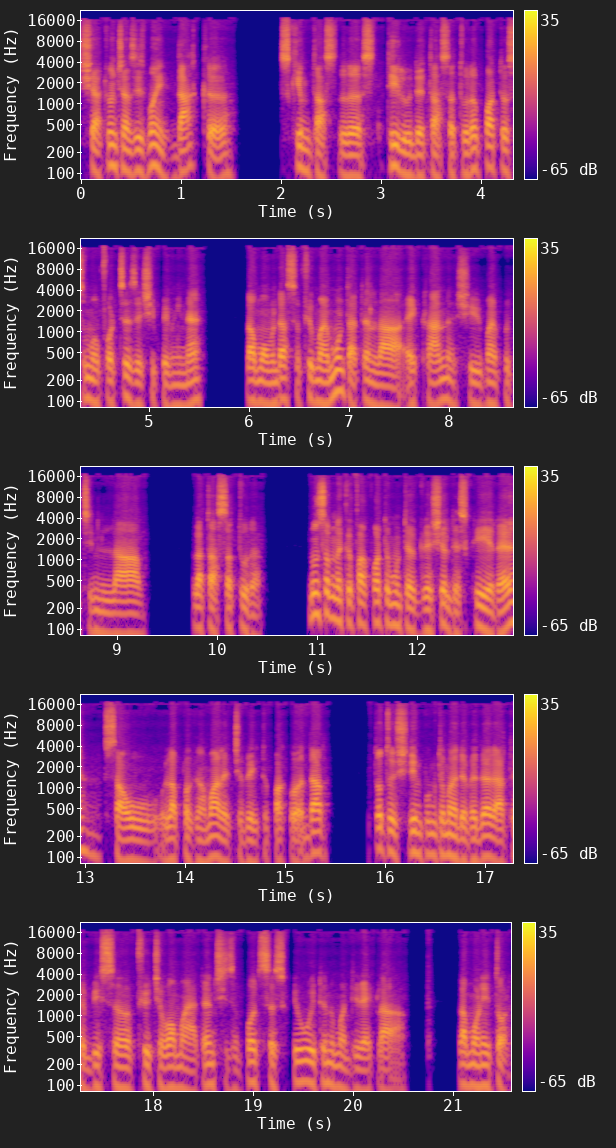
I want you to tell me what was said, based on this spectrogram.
Și atunci am zis, măi, dacă schimb tast- stilul de tastatură, poate o să mă forțeze și pe mine la un moment dat să fiu mai mult atent la ecran și mai puțin la, la tastatură. Nu înseamnă că fac foarte multe greșeli de scriere sau la programare, ce vrei tu pe acolo, dar totuși, din punctul meu de vedere, ar trebui să fiu ceva mai atent și să pot să scriu uitându-mă direct la, la monitor.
